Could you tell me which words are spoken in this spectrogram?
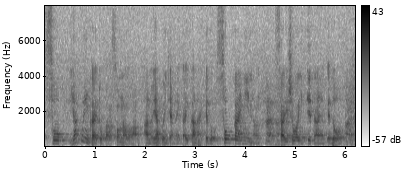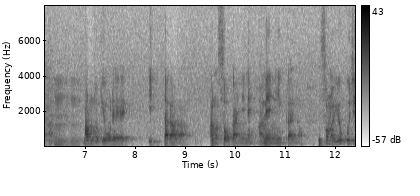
総役員会とかそんなんはあの役員じゃないから行かないけど総会になんはい最初は行ってたんやけどある時俺行ったらあの総会にねはい年に1回のその翌日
